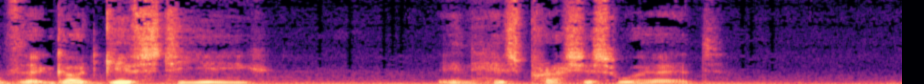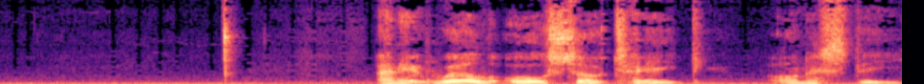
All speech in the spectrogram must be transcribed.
that God gives to you in His precious word. And it will also take honesty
